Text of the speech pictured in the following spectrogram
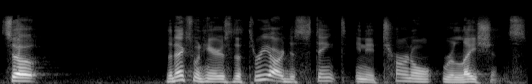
So the next one here is the three are distinct in eternal relations.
